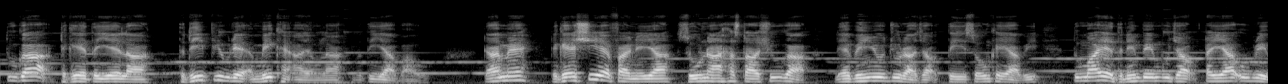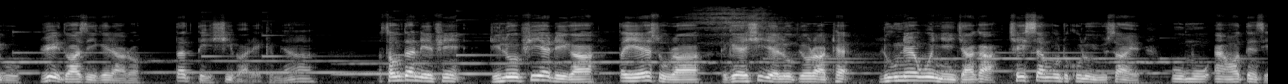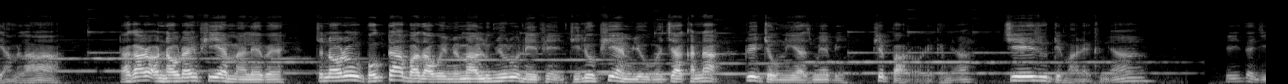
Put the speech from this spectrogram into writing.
သူကတကယ်တရေလားတတိပြုတဲ့အမေခံအာယုံလားမသိရပါဘူးဒါပေမဲ့တကယ်ရှိတဲ့ final ရာဇိုနာဟက်စတာရှူးကလေဘင်းရိုးကျတာကြောင့်တေဆုံးခဲ့ရပြီးသူမရဲ့သတင်းပေးမှုကြောင့်တရားဥပဒေကိုရွေ့သွားစေခဲ့တာတော့တတ်သိရှိပါတယ်ခင်ဗျာအဆုံးသတ်နေဖြင့်ဒီလိုဖြစ်ရတွေကတရေဆိုတာတကယ်ရှိတယ်လို့ပြောတာထက်လူနဲ့ဝိညာဉ်ကြားကချိတ်ဆက်မှုတစ်ခုလို့ယူဆရင်ပူမူအံ့ဩသင့်စရာမလားဒါကတော့အနောက်တိုင်းဖြစ်ရမှန်လည်းပဲ ကျွန်တော်တို့ဗုဒ္ဓဘာသာဝင်မြန်မာလူမျိုးတို့အနေဖြင့်ဒီလိုဖြစ်ရမျိုးမကြာခဏတွေ့ကြုံနေရစမြဲပင်ဖြစ်ပါတော့တယ်ခင်ဗျာကျေးဇူးတင်ပါတယ်ခင်ဗျာပြည်သက်ကြီး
